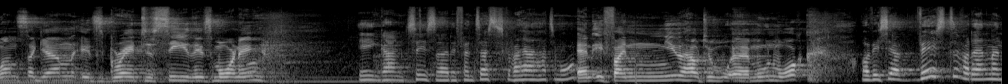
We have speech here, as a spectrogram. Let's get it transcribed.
Once again, it's great to see you this morning. En gang til, så er det fantastisk at være her til morgen. And if I knew how to uh, moonwalk, Og hvis jeg vidste, hvordan man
